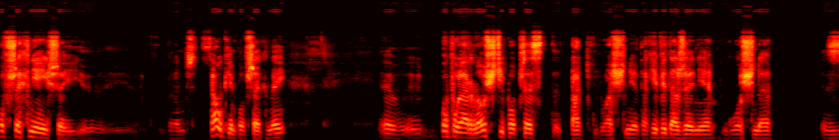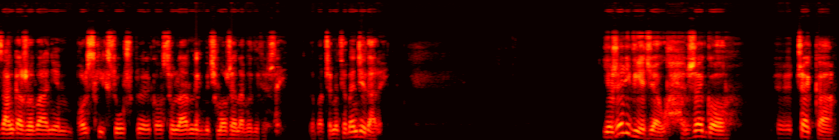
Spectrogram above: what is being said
powszechniejszej, wręcz całkiem powszechnej popularności poprzez taki właśnie, takie wydarzenie głośne z zaangażowaniem polskich służb konsularnych, być może nawet wyżej. Zobaczymy, co będzie dalej. Jeżeli wiedział, że go y, czeka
